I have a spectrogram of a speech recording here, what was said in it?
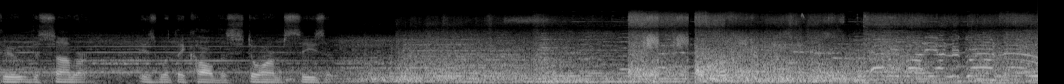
through the summer is what they call the storm season. Everybody underground now!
